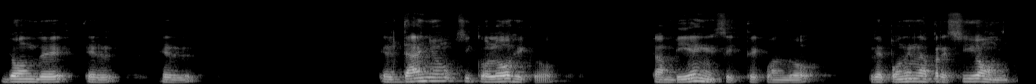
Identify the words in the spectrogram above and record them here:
donde el, el, el daño psicológico también existe cuando le ponen la presión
